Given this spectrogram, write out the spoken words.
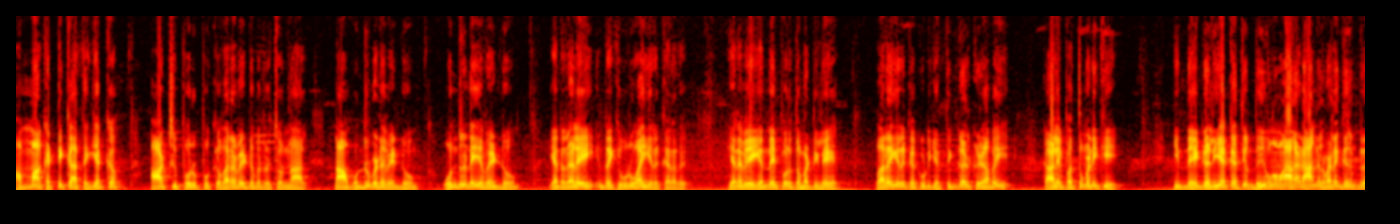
அம்மா கட்டிக்காத்த இயக்கம் ஆட்சி பொறுப்புக்கு வர வேண்டும் என்று சொன்னால் நாம் ஒன்றுபட வேண்டும் ஒன்றிணைய வேண்டும் என்ற நிலை இன்றைக்கு உருவாகி இருக்கிறது எனவே என்னை பொறுத்த மட்டிலே வர இருக்கக்கூடிய திங்கட்கிழமை காலை பத்து மணிக்கு இந்த எங்கள் இயக்கத்தின் தெய்வமாக நாங்கள் வணங்குகின்ற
